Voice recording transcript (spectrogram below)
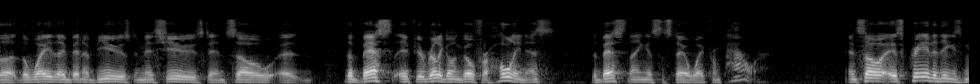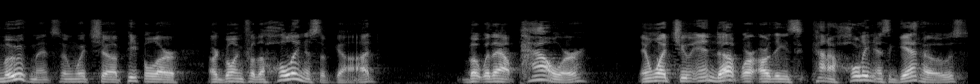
the, the way they've been abused and misused. And so, uh, the best, if you're really going to go for holiness, the best thing is to stay away from power. And so, it's created these movements in which uh, people are, are going for the holiness of God, but without power. And what you end up are, are these kind of holiness ghettos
